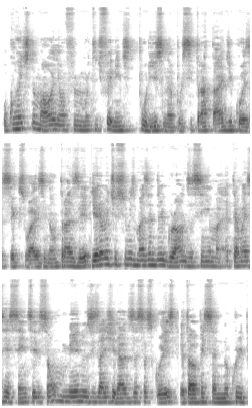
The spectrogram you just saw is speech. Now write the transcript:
O Corrente do Mal ele é um filme muito diferente por isso, né? Por se tratar de coisas sexuais e não trazer. Geralmente os filmes mais undergrounds, assim, até mais recentes, eles são menos exagerados essas coisas. Eu tava pensando no Creep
